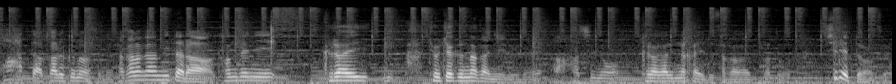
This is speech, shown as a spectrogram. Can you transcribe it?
パーって明るくなるんですよね。魚から見たら完全に暗い橋脚の中にいるねあ橋の暗がりの中にいる魚だとシルエットなんですよ。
